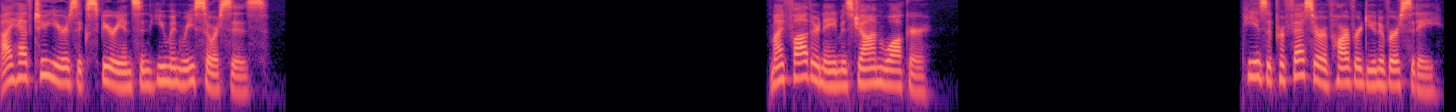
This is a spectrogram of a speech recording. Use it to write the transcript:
I have two years' experience in human resources. My father name is John Walker. He is a professor of Harvard University.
